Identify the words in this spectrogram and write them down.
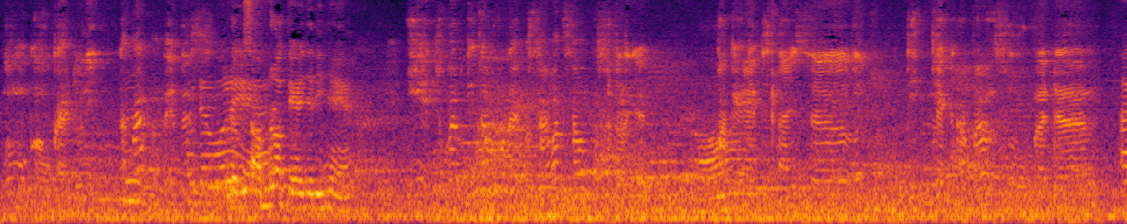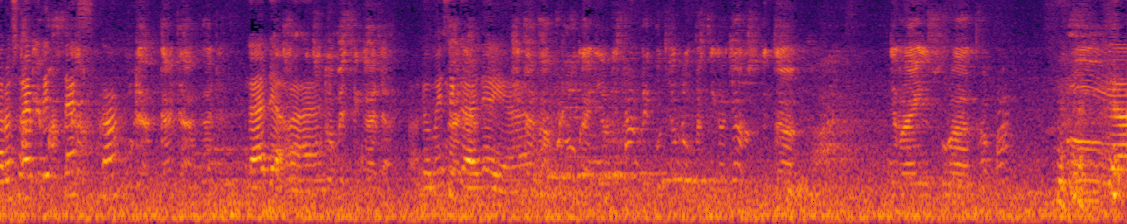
gua mau ke Hokkaido nih nggak apa-apa bebas Udah boleh. Udah bisa ya? abroad ya jadinya ya. iya cuma kita mau naik pesawat sama prosedurnya Oh. pakai hand sanitizer apa suhu badan Harus rapid masker. test kah? udah nggak ada nggak ada Nggak ada kan? Domestik nggak ada. Domestik nggak ada ya. Kita nggak perlu kayak di Indonesia ribut kan domestik aja harus kita nyerahin surat apa? Iya,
